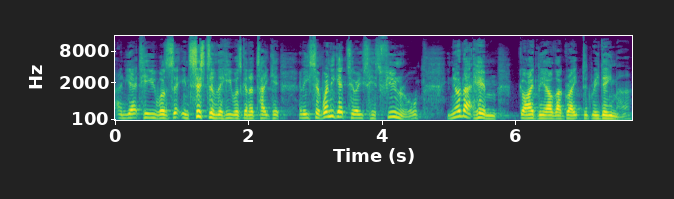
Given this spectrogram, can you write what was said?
and yet he was insistent that he was going to take it. And he said, when he gets to his, funeral, you know that hymn, Guide Me, O Thou Great Redeemer?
